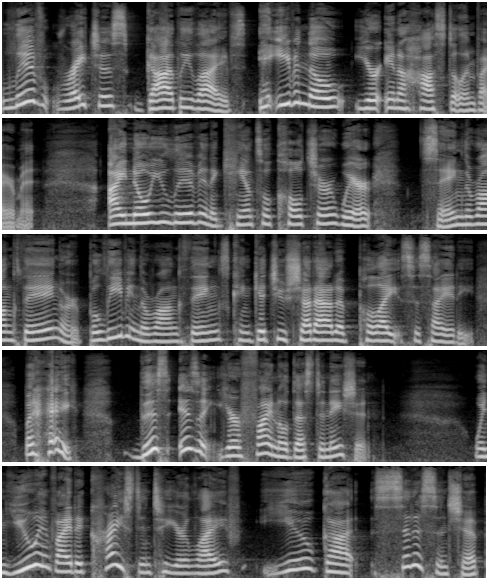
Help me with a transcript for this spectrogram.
live righteous, godly lives, even though you're in a hostile environment. I know you live in a cancel culture where saying the wrong thing or believing the wrong things can get you shut out of polite society. But hey, this isn't your final destination. When you invited Christ into your life, you got citizenship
